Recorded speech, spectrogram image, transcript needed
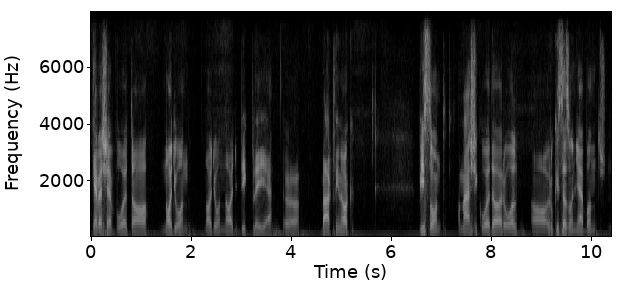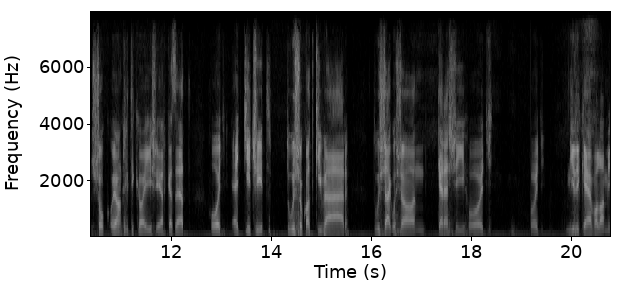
kevesebb volt a nagyon-nagyon nagy big play-je Barkley-nak. Viszont a másik oldalról a rookie szezonjában sok olyan kritika is érkezett, hogy egy kicsit túl sokat kivár, túlságosan keresi, hogy, hogy nyílik el valami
